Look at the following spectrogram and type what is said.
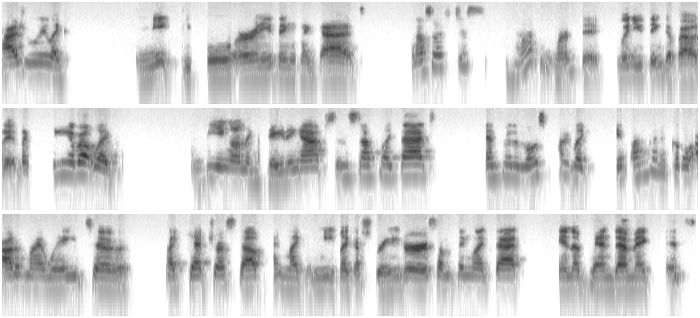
casually like meet people or anything like that. And also, it's just not worth it when you think about it. Like thinking about like being on like dating apps and stuff like that. And for the most part, like if I'm gonna go out of my way to like get dressed up and like meet like a stranger or something like that in a pandemic, it's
